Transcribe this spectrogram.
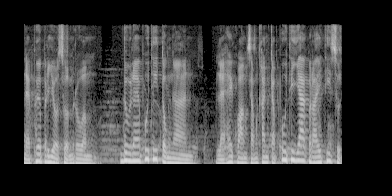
และเพื่อประโยชน์ส่วนรวม ดูแลผู้ที่ตกงาน และให้ความสำคัญกับผู้ที่ยากไร้ที่สุด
